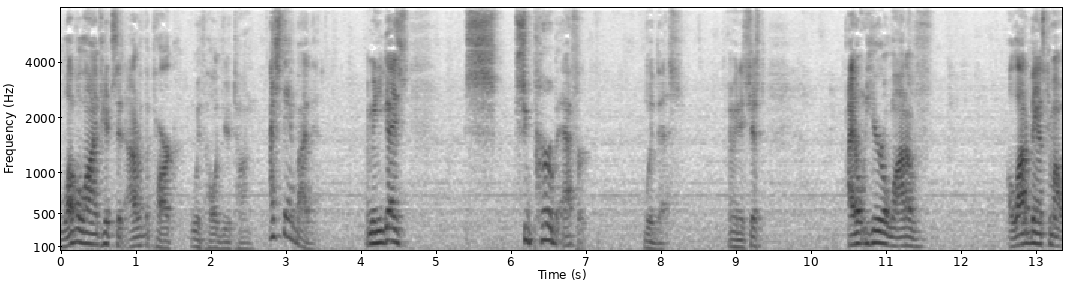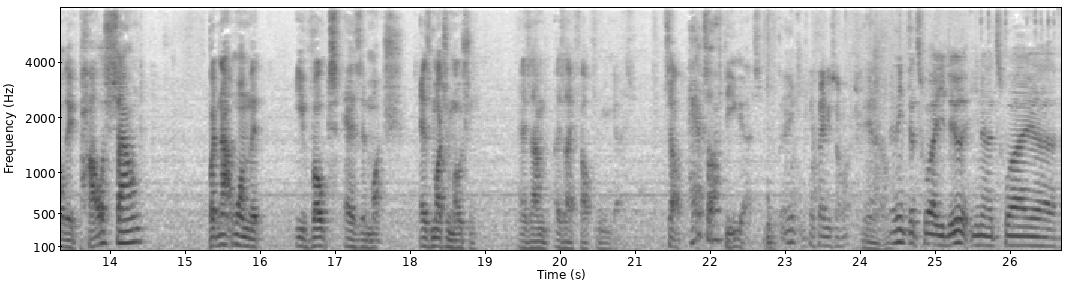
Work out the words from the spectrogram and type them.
Love Alive hits it out of the park with Hold Your Tongue. I stand by that. I mean, you guys, superb effort with this. I mean, it's just I don't hear a lot of a lot of bands come out with a polished sound, but not one that evokes as much as much emotion as I'm as I felt from you guys. So hats off to you guys. Thank you. Well, thank you so much. You know. I think that's why you do it. You know, it's why, uh,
